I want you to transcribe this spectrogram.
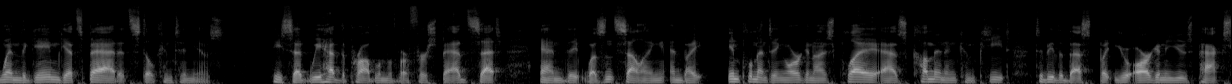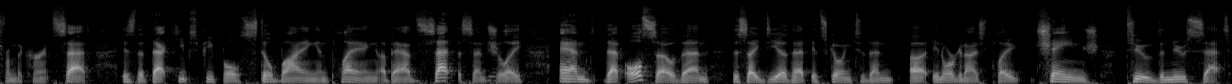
when the game gets bad, it still continues. He said we had the problem of our first bad set and it wasn't selling, and by implementing organized play as come in and compete to be the best, but you are going to use packs from the current set, is that that keeps people still buying and playing a bad set essentially, and that also then this idea that it's going to then uh, in organized play change to the new set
